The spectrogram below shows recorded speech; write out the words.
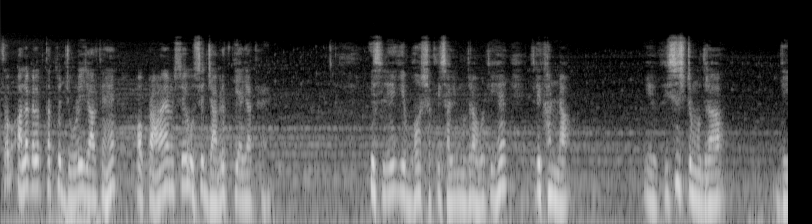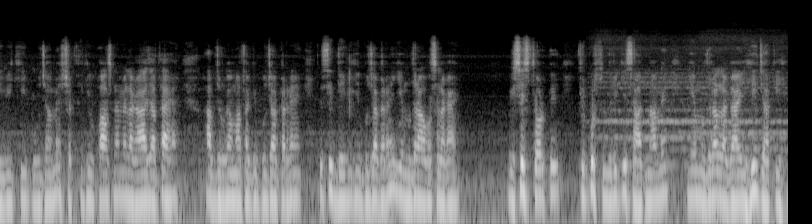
सब अलग अलग तत्व जोड़े जाते हैं और प्राणायाम से उसे जागृत किया जाता है। इसलिए ये बहुत शक्तिशाली मुद्रा होती है, त्रिखंडा। ये विशिष्ट मुद्रा देवी की पूजा में, शक्ति की उपासना में लगाया जाता है। आप दुर्गा माता की पूजा कर रहे हैं किसी देवी की पूजा कर रहे हैं, ये मुद्रा अवश्य लगाएँ। विशेष तौर पे त्रिपुर सुंदरी की साधना में ये मुद्रा लगाई ही जाती है।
